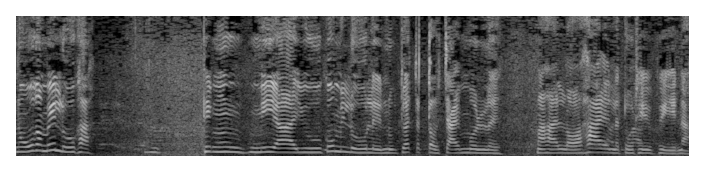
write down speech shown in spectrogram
หนูก็ไม่รู้ค่ะที่มียาอยู่ก็ไม่รู้เลยหนูก็จะตกใจหมดเลย มาหาล้อให้นะตัวทีพีนะ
